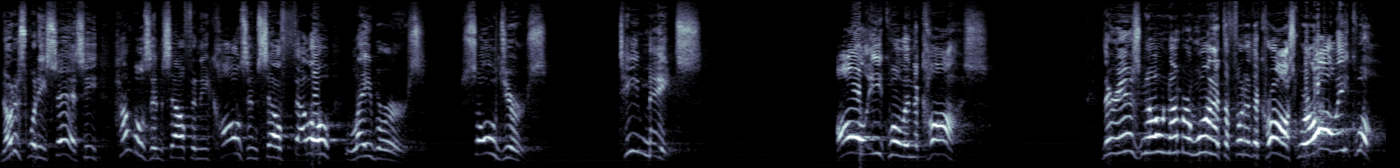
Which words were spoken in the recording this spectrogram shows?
Notice what he says. He humbles himself and he calls himself fellow laborers, soldiers, teammates, all equal in the cause. There is no number one at the foot of the cross. We're all equal.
